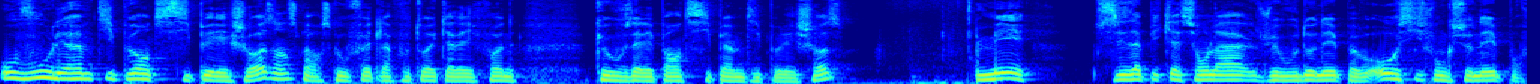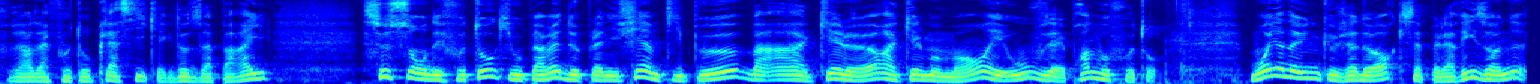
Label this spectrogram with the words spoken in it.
ou vous voulez un petit peu anticiper les choses, hein, c'est pas parce que vous faites la photo avec un iPhone que vous n'allez pas anticiper un petit peu les choses. Mais ces applications-là, je vais vous donner, peuvent aussi fonctionner pour faire de la photo classique avec d'autres appareils. Ce sont des photos qui vous permettent de planifier un petit peu ben, à quelle heure, à quel moment et où vous allez prendre vos photos. Moi, il y en a une que j'adore qui s'appelle Rizon,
